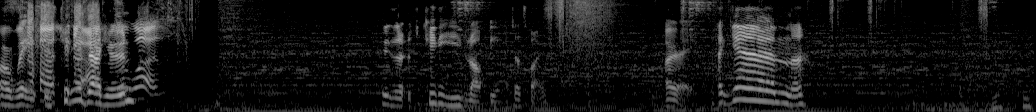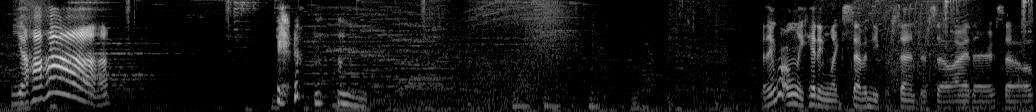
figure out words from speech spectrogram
Or wait, is Kitty a I sure dragoon? was. He's a Kitty yeeted off the edge. That's fine. Alright. Again! Yahaha! I think we're only hitting like 70% or so either, so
